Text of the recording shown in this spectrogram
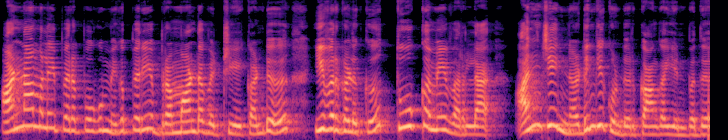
அண்ணாமலை பெறப்போகும் மிகப்பெரிய பிரம்மாண்ட வெற்றியை கண்டு இவர்களுக்கு தூக்கமே வரல. அஞ்சி நடுங்கி கொண்டிருக்காங்க என்பது.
